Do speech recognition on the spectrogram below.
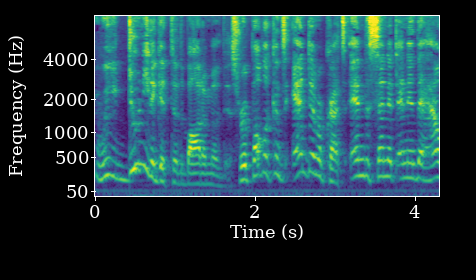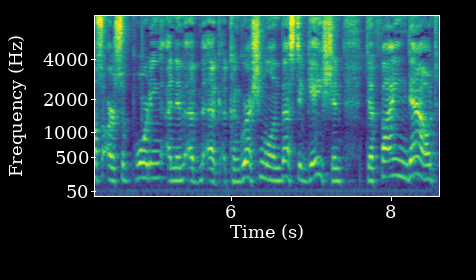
we do need to get to the bottom of this. Republicans and Democrats and the Senate and in the House are supporting an, a, a congressional investigation to find out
